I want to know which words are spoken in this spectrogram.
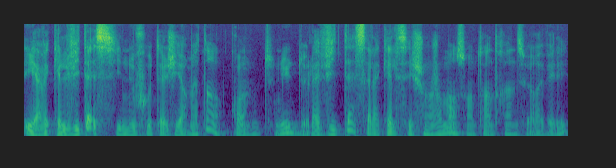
et avec quelle vitesse il nous faut agir maintenant, compte tenu de la vitesse à laquelle ces changements sont en train de se révéler,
